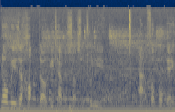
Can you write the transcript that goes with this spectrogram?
Normally, as a hot dog, you'd have a sausage, wouldn't you? At a football game.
